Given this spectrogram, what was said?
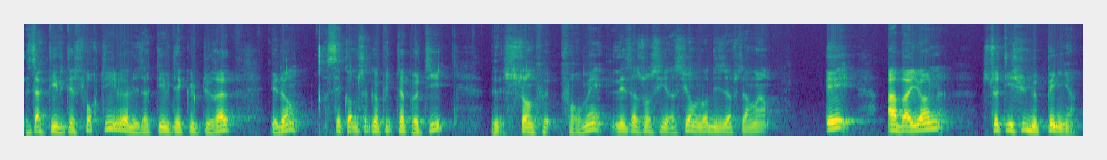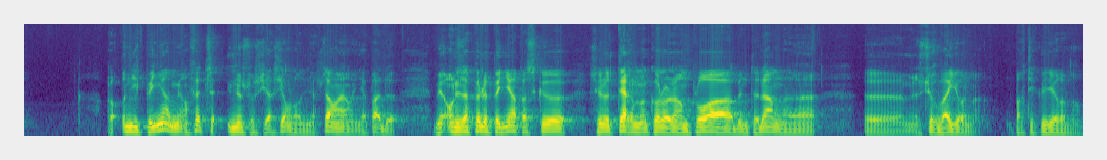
les activités sportives, les activités culturelles. Et donc, c'est comme ça que petit à petit sont formées les associations lors 1901 et à Bayonne, ce tissu de peña. Alors, on dit peña, mais en fait, c'est une association lors 1901, il n'y a pas de... Mais on les appelle peña parce que c'est le terme que l'on emploie maintenant euh, euh, sur Bayonne, particulièrement.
